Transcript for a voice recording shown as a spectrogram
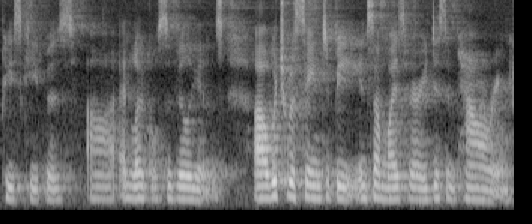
peacekeepers uh, and local civilians, uh, which was seen to be in some ways very disempowering.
